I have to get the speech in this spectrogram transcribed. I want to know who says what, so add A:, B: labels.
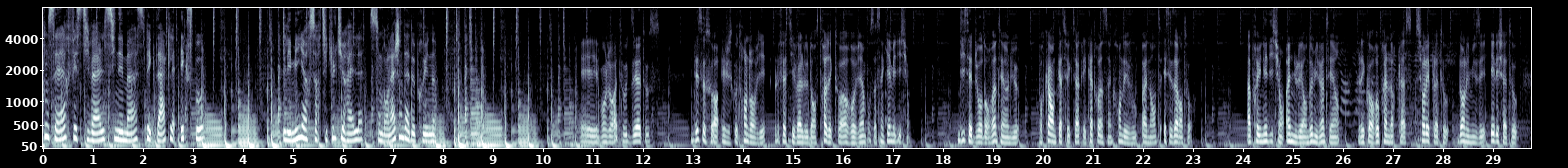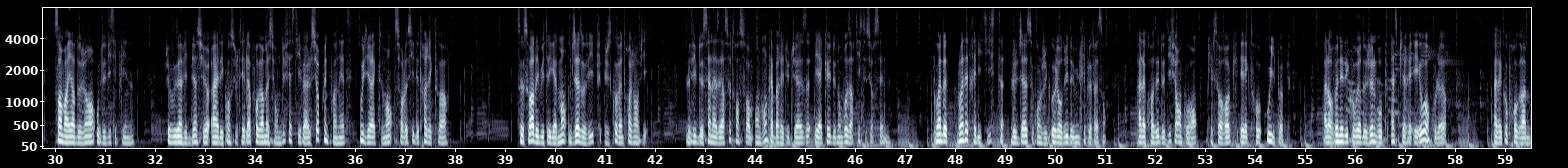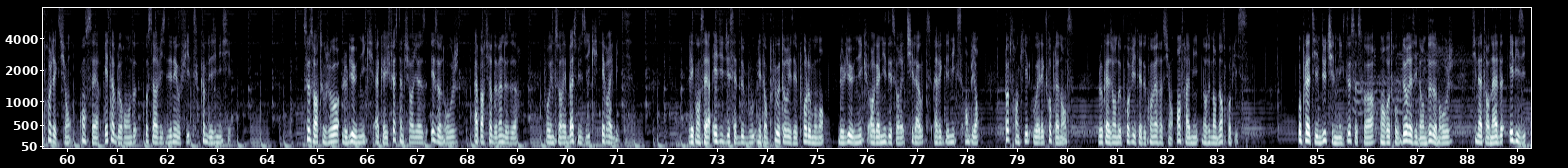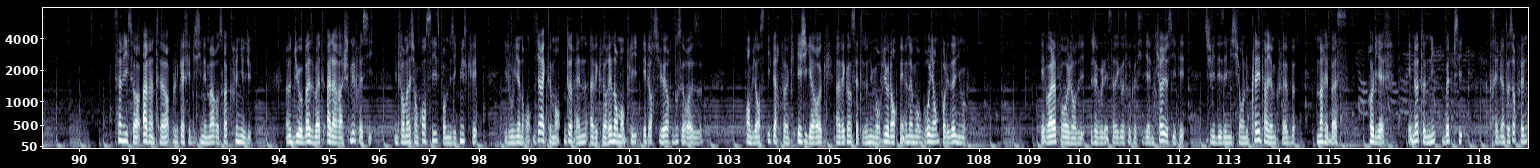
A: Concerts, festivals, cinéma, spectacles, expos. Les meilleures sorties culturelles sont dans l'agenda de Prune.
B: Et bonjour à toutes et à tous. Dès ce soir et jusqu'au 30 janvier, le festival de danse Trajectoire revient pour sa cinquième édition. 17 jours dans 21 lieux, pour 44 spectacles et 85 rendez-vous à Nantes et ses alentours. Après une édition annulée en 2021, les corps reprennent leur place sur les plateaux, dans les musées et les châteaux, sans barrière de genre ou de discipline. Je vous invite bien sûr à aller consulter la programmation du festival sur prune.net ou directement sur le site de Trajectoire. Ce soir débute également Jazz au VIP jusqu'au 23 janvier. Le VIP de Saint-Nazaire se transforme en grand cabaret du jazz et accueille de nombreux artistes sur scène. Loin d'être élitiste, le jazz se conjugue aujourd'hui de multiples façons, à la croisée de différents courants, qu'ils soient rock, électro ou hip-hop. Alors venez découvrir de jeunes groupes inspirés et hauts en couleur, avec au programme projections, concerts et tables rondes au service des néophytes comme des initiés. Ce soir toujours, le lieu unique accueille Fast and Furious et Zone Rouge à partir de 22h pour une soirée basse musique et breakbeat. Les concerts et DJ sets debout n'étant plus autorisés pour le moment, le lieu unique organise des soirées chill out avec des mix ambiants, pop tranquille ou électro-planante, l'occasion de profiter de conversations entre amis dans une ambiance propice. Au platine du chill mix de ce soir, on retrouve deux résidentes de Zone Rouge, Tina Tornade et Lizzie. Samedi soir à 20h, le café du cinéma reçoit Crunudu, un duo basse-bat à l'arrache mais précis, une formation concise pour musique musclée. Ils vous viendront directement de Rennes avec leur énorme ampli et leur sueur doucereuse. Ambiance hyper punk et gigarock avec un set d'un humour violent et un amour grouillant pour les animaux. Et voilà pour aujourd'hui, je vous laisse avec votre quotidienne curiosité, suivi des émissions Le Planétarium Club, Marée Basse, Relief et Not Only But Psy très bientôt sur Prune.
